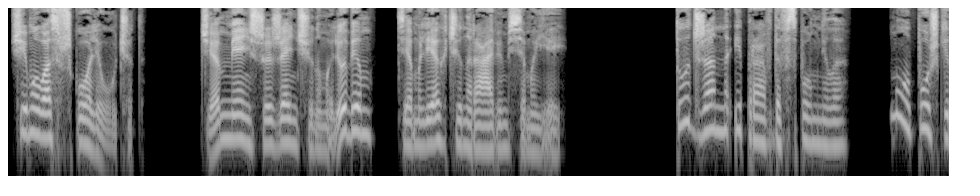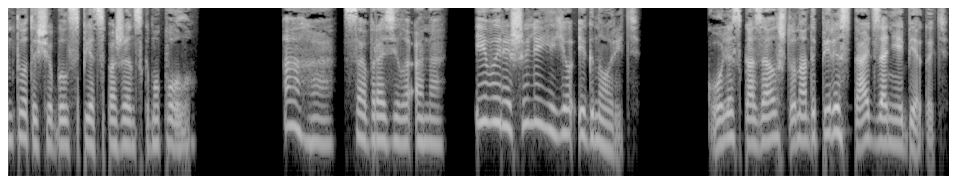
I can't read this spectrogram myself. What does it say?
чему вас в школе учат? Чем меньше женщину мы любим, тем легче нравимся мы ей». Тут Жанна и правда вспомнила. Ну, Пушкин тот еще был спец по женскому полу. «Ага», — сообразила она, — «и вы решили ее игнорить». Коля сказал, что надо перестать за ней бегать.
